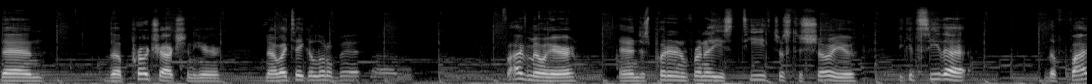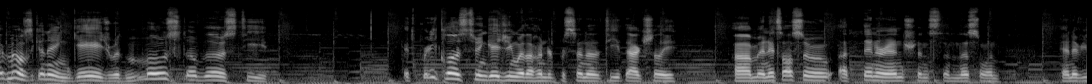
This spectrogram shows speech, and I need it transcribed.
than the ProTraxion here. Now if I take a little bit of 5 mil here and just put it in front of these teeth just to show you, you can see that the 5 mil is going to engage with most of those teeth. It's pretty close to engaging with 100% of the teeth actually. Um, and it's also a thinner entrance than this one. And if you,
